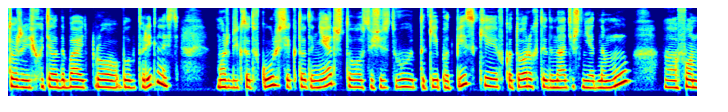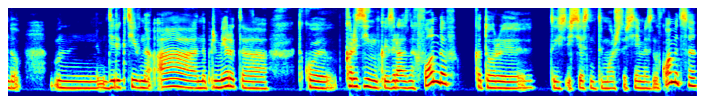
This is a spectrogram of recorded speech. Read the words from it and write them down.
тоже еще хотела добавить про благотворительность. Может быть, кто-то в курсе, кто-то нет, что существуют такие подписки, в которых ты донатишь не одному э, фонду директивно, а, например, это такой корзинка из разных фондов, которые ты, естественно, ты можешь со всеми знакомиться,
